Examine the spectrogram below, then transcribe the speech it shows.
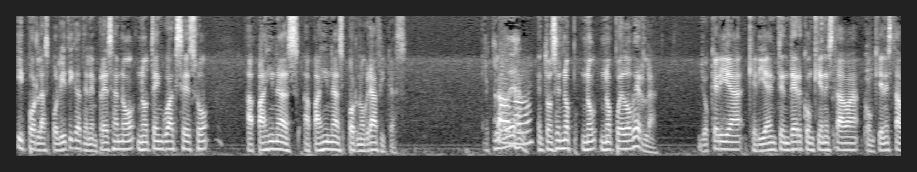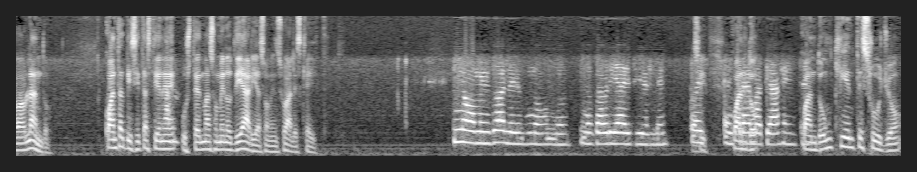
y por las políticas de la empresa no, no tengo acceso a páginas, a páginas pornográficas. Aquí dejan. Entonces no, no, no puedo verla. Yo quería, quería entender con quién estaba, con quién estaba hablando. ¿Cuántas visitas tiene Ah. usted más o menos diarias o mensuales, Kate? No, mensuales, no, no, no sabría decirle. Pues Sí. entra Cuando- demasiada gente. Cuando un cliente suyo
